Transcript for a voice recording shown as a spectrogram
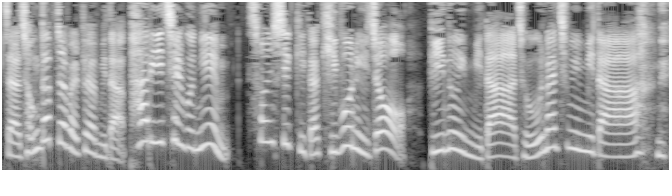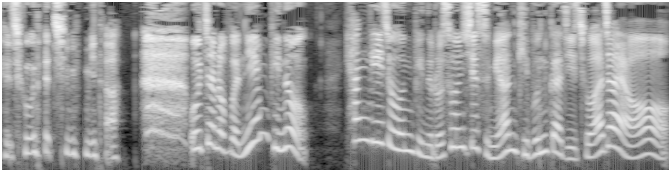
자, 정답자 발표합니다. 8279님, 손 씻기가 기본이죠. 비누입니다. 좋은 아침입니다. 네, 좋은 아침입니다. 오찬오퍼님, 비누. 향기 좋은 비누로 손 씻으면 기분까지 좋아져요.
